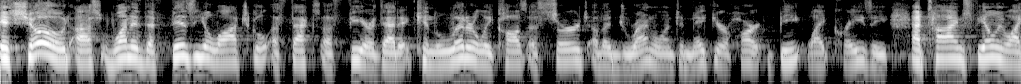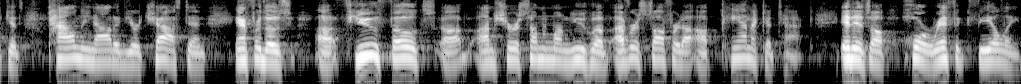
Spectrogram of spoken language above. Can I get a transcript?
it showed us one of the physiological effects of fear that it can literally cause a surge of adrenaline to make your heart beat like crazy, at times feeling like it's pounding out of your chest. And, and for those uh, few folks, uh, I'm sure some among you who have ever suffered a, a panic attack, it is a horrific feeling.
